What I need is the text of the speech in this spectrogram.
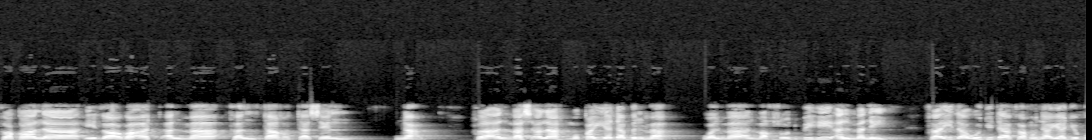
فقال إذا رأت الماء فلتغتسل. نعم فالمسألة مقيدة بالماء والماء المقصود به المني فإذا وجد فهنا يجب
